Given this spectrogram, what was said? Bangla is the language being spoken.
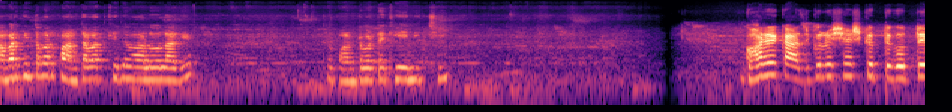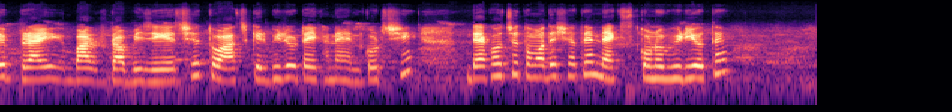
আমার কিন্তু আবার পান্তা ভাত খেতে ভালো লাগে। তো পান্তা ভাতটা খেয়ে নিচ্ছি। ঘরের কাজগুলো শেষ করতে করতে প্রায় বারোটা বেজে গেছে, তো আজকের ভিডিওটা এখানে এন্ড করছি। দেখা হচ্ছে তোমাদের সাথে নেক্সট কোনো ভিডিওতে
